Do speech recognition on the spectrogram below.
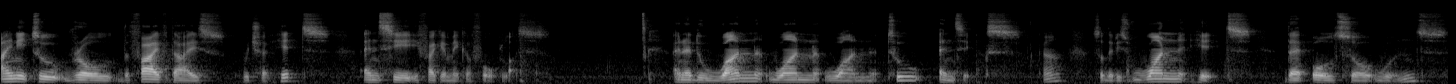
I need to roll the 5 dice which have hit and see if I can make a 4 plus. And I do 1, 1, 1, 2 and 6. Okay? So there is one hit that also wounds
